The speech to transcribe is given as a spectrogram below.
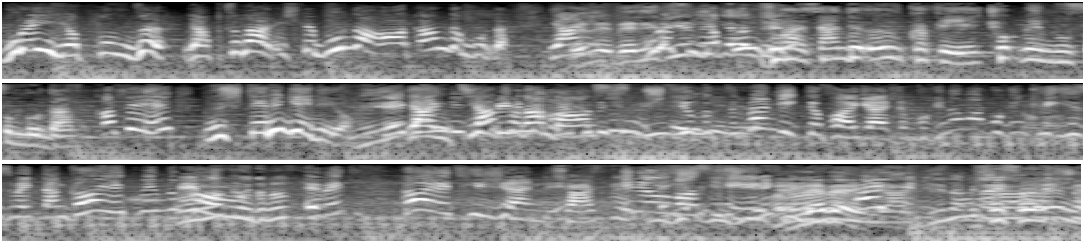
burayı yapıldı. Yaptılar. İşte burada Hakan da burada. Yani Beli- belediye burası de yapıldı. geldi. Zuhal sen de öv kafeyi. Çok memnunsun buradan. Kafeye müşteri geliyor. Niye? Yani Benim tiyatrodan bağımsız arkadaşım yüz müşteri yıllıktır. geliyor. Ben de ilk defa geldim bugün ama bugünkü hizmetten gayet memnun Memnun kaldım. muydunuz? Evet. Gayet hijyenli. İçerisi İnanılmaz hijyenik keyifli. Emre Bey. Tertemiz. Bir şey söyleyeyim mi?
